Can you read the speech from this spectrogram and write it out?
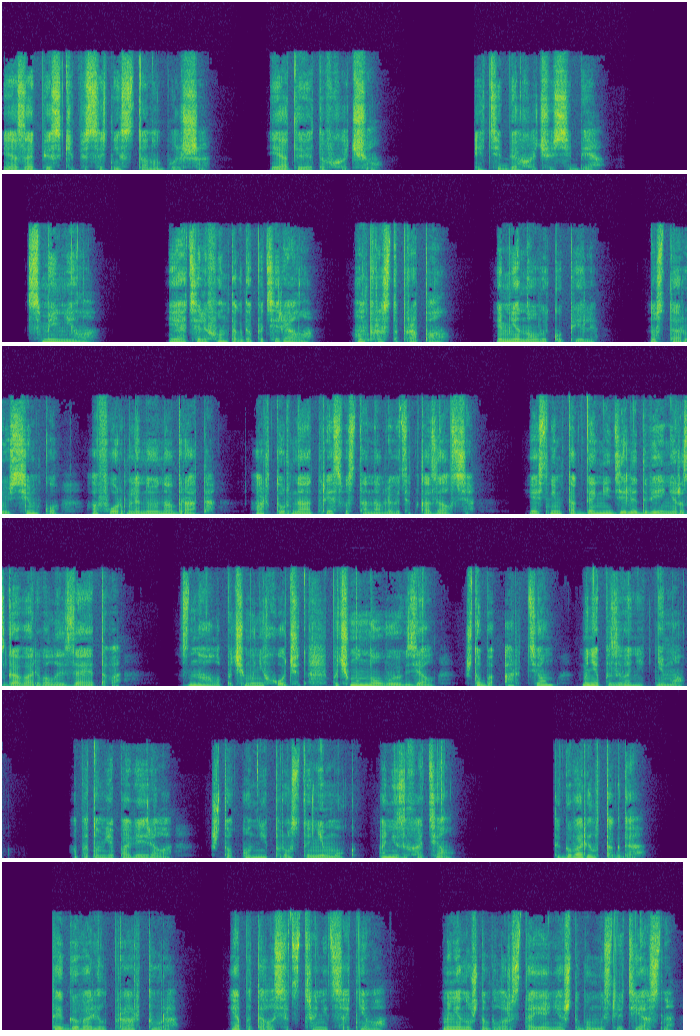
Я записки писать не стану больше. Я ответов хочу. И тебя хочу себе. Сменила. Я телефон тогда потеряла. Он просто пропал. И мне новый купили. Но старую симку, оформленную на брата, Артур наотрез восстанавливать отказался. Я с ним тогда недели две не разговаривала из-за этого. Знала, почему не хочет, почему новую взял, чтобы Артём мне позвонить не мог. А потом я поверила, что он не просто не мог, а не захотел. Ты говорил тогда. Ты говорил про Артура. Я пыталась отстраниться от него. Мне нужно было расстояние, чтобы мыслить ясно,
